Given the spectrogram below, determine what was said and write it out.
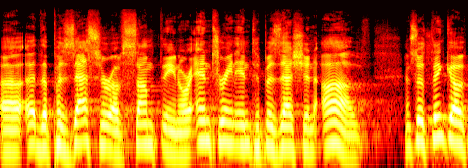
uh, the possessor of something or entering into possession of. And so think of,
